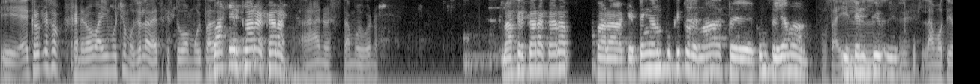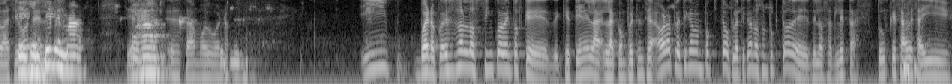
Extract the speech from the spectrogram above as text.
Y eh, creo que eso generó ahí mucha emoción, la verdad es que estuvo muy Va a padre. ser cara a cara, Ah, no, eso está muy bueno. va a ser cara a cara para que tengan un poquito de más, eh, ¿cómo se le llama? Pues ahí el- la Se motivación. el- incentiven más. sí, eso, Ajá. está, eso está muy bueno. Y bueno, esos son los cinco eventos que, que tiene la, competencia. Ahora platícame un poquito, platícanos un poquito de, de los atletas. ¿Tú qué sabes ahí?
